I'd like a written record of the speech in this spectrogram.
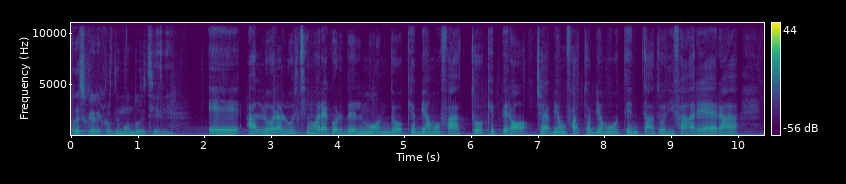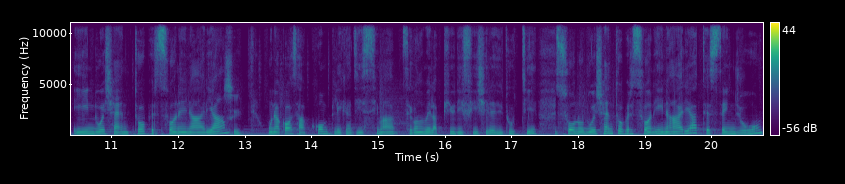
Adesso che record del mondo detieni? E allora, l'ultimo record del mondo che abbiamo fatto, che però, cioè abbiamo fatto, abbiamo tentato di fare, era in 200 persone in aria. Sì. Una cosa complicatissima, secondo me la più difficile di tutti. Sono 200 persone in aria, testa in giù,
